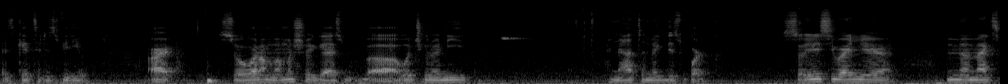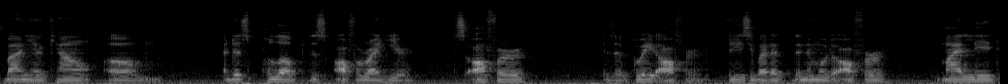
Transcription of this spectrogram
Let's get to this video Alright, so what I'm, I'm, gonna show you guys uh, what you're gonna need and how to make this work. So you see right here, in my Max Bounty account, um, I just pull up this offer right here. This offer is a great offer. You see by the, the name of the offer, my lead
